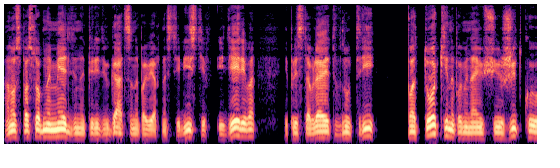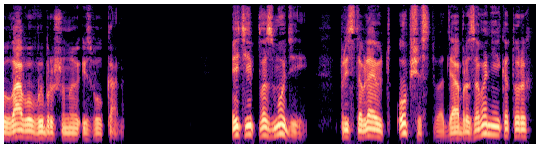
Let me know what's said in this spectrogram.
Оно способно медленно передвигаться на поверхности листьев и дерева и представляет внутри потоки, напоминающие жидкую лаву, выброшенную из вулкана. Эти плазмодии представляют общества, для образования которых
